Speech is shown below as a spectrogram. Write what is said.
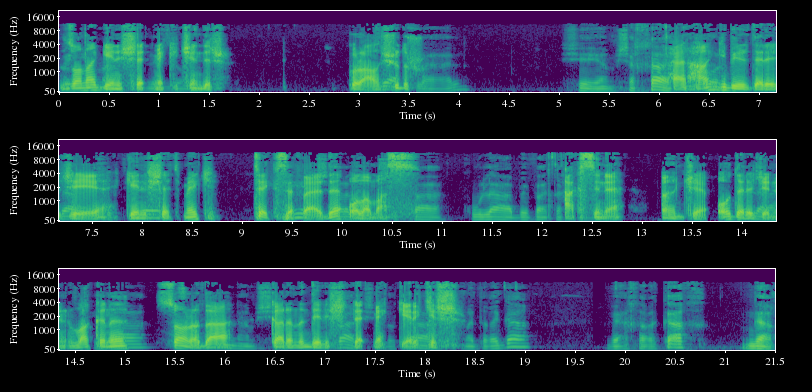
zona genişletmek içindir. Kural şudur. Herhangi bir dereceye genişletmek tek seferde olamaz. Aksine önce o derecenin vakını sonra da karını delişletmek gerekir. gar.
